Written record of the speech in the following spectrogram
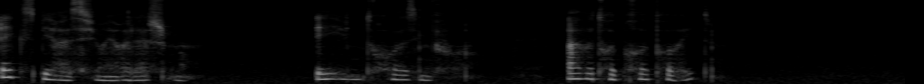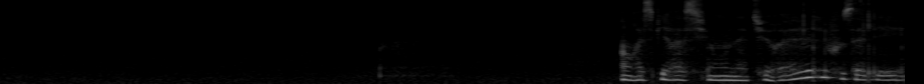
Expiration et relâchement. Et une troisième fois, à votre propre rythme. En respiration naturelle, vous allez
